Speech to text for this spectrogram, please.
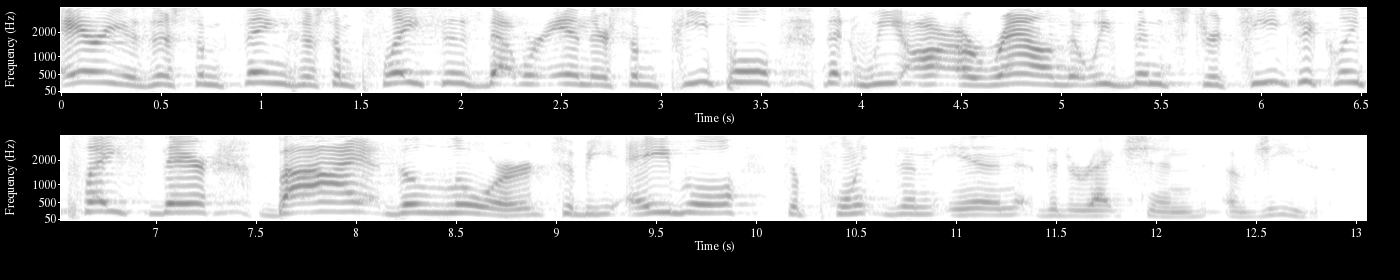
areas, there's some things, there's some places that we're in, there's some people that we are around that we've been strategically placed there by the Lord to be able to point them in the direction of Jesus.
